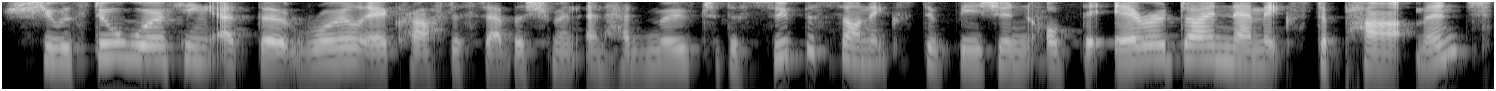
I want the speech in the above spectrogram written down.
She was still working at the Royal Aircraft Establishment and had moved to the Supersonics Division of the Aerodynamics Department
